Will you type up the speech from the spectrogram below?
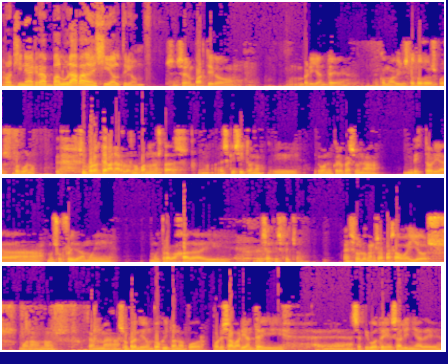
roig i negre, valorava així el triomf sin ser un partido brillante, como habéis visto todos, pues, pues bueno, es importante ganarlos, ¿no? Cuando no estás exquisito, ¿no? Y, bueno, creo que ha sido una victoria muy sufrida, muy, muy trabajada y muy satisfecho. Eso es lo que nos ha pasado. Ellos, bueno, nos han, sorprendido un poquito, ¿no? Por, por esa variante y eh, ese pivote y esa línea de,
